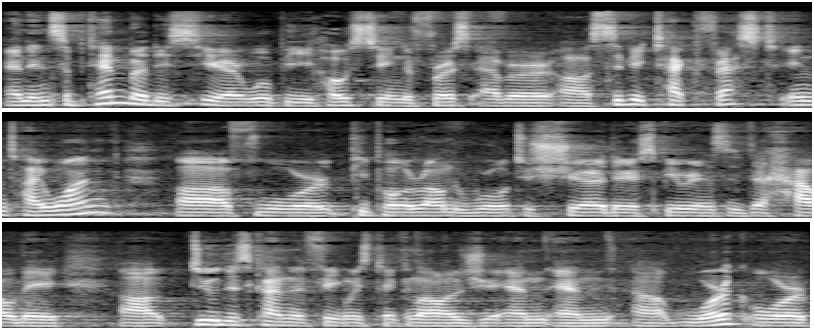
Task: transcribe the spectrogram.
And in September this year, we'll be hosting the first ever uh, Civic Tech Fest in Taiwan uh, for people around the world to share their experiences how they uh, do this kind of thing with technology and, and uh, work or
